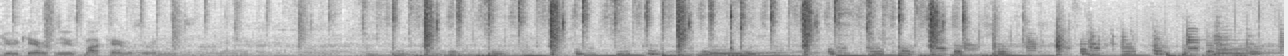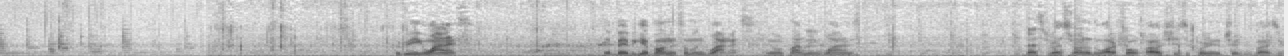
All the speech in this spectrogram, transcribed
Security cameras in use. My cameras are in use. Look at the iguanas. Hey baby, get up on some iguanas. You want to climb the iguanas? Best restaurant of the Waterfort Arches according to TripAdvisor.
